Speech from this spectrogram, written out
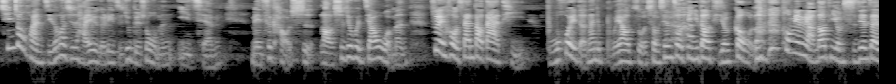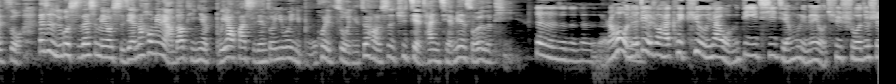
轻重缓急的话，其实还有一个例子，就比如说我们以前。每次考试，老师就会教我们最后三道大题，不会的那就不要做，首先做第一道题就够了，后面两道题有时间再做。但是如果实在是没有时间，那后面两道题你也不要花时间做，因为你不会做，你最好是去检查你前面所有的题。对对对对对对对，然后我觉得这个时候还可以 cue 一下我们第一期节目里面有去说，就是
